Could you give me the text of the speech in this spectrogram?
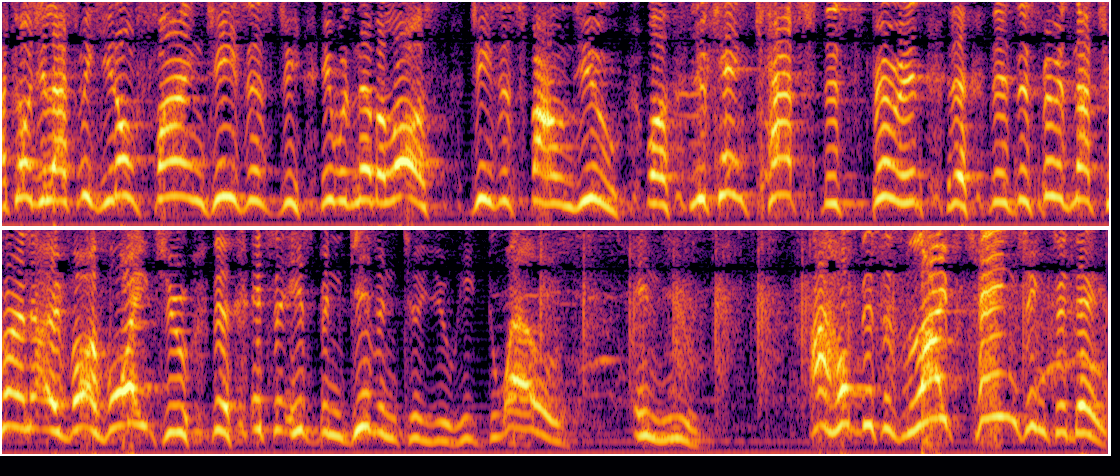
I told you last week, you don't find Jesus, he was never lost. Jesus found you. Well, you can't catch the Spirit. The, the, the Spirit's not trying to avoid you. The, it's, it's been given to you. He dwells in you. I hope this is life changing today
